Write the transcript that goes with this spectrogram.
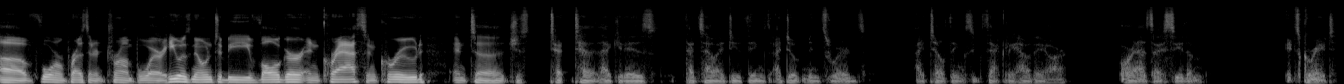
of former President Trump, where he was known to be vulgar and crass and crude and to just t- tell it like it is. That's how I do things. I don't mince words. I tell things exactly how they are or as I see them. It's great.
